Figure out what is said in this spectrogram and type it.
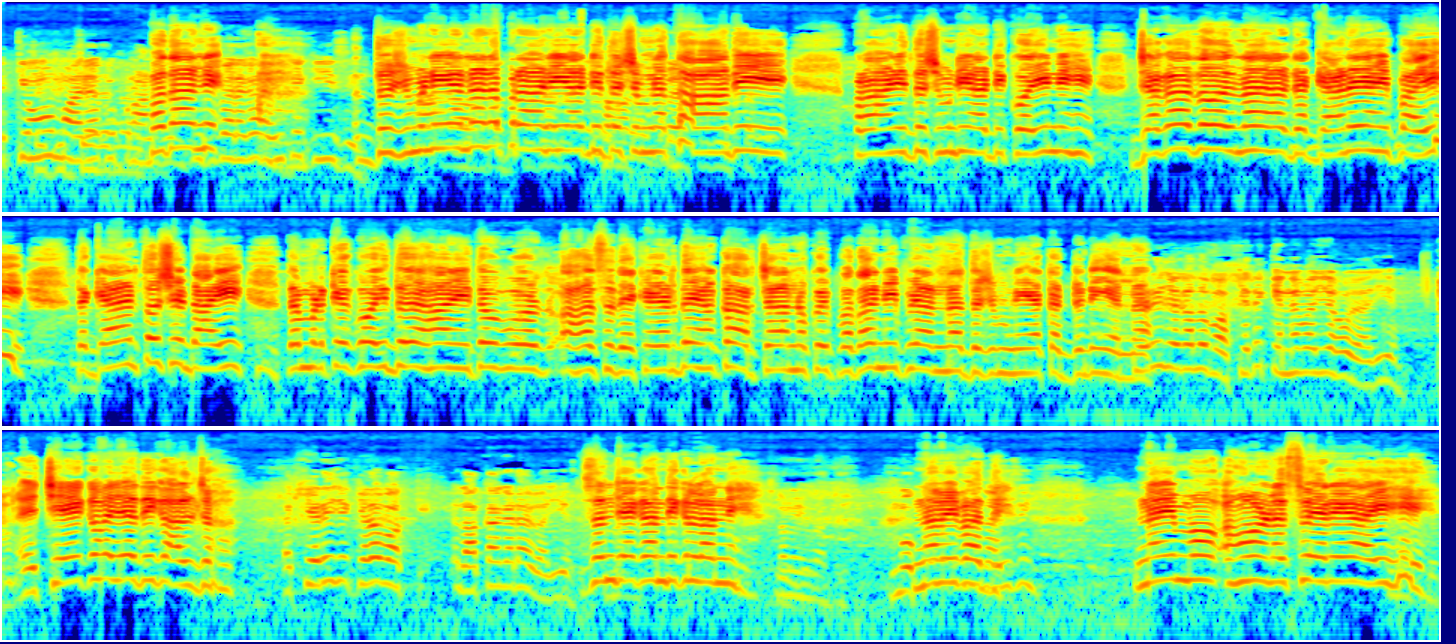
ਕਿਉਂ ਮਾਰਿਆ? ਕੋਈ ਪੁਰਾਣੀ ਪਤਾ ਨਹੀਂ। ਵਰਗਾ ਸੀ ਕਿ ਕੀ ਸੀ? ਦੁਸ਼ਮਣੀ ਇਹਨਾਂ ਨਾਲ ਪੁਰਾਣੀ ਸਾਡੀ ਦੁਸ਼ਮਣੀ ਤਾਂ ਦੀ ਪੁਰਾਣੀ ਦੁਸ਼ਮਣੀ ਸਾਡੀ ਕੋਈ ਨਹੀਂ ਜਗ੍ਹਾ ਤੋਂ ਇਹਨਾਂ ਸਾਡੇ ਗਹਿਣੇ ਅਸੀਂ ਪਾਈ ਤੇ ਗਹਿਣ ਤੋਂ ਛਡਾਈ ਤੇ ਮੁੜ ਕੇ ਕੋਈ ਹਾਨੀ ਤੋਂ ਹੱਸਦੇ ਖੇਡਦੇ ਹਾਂ। ਘਰ ਚ ਸਾਨੂੰ ਕੋਈ ਪਤਾ ਹੀ ਨਹੀਂ ਪਿਆ ਇਹਨਾਂ ਦੁਸ਼ਮਣੀਆਂ ਕੱਢਣੀ ਇਹਨਾਂ। ਕਿਹੜੀ ਜਗ੍ਹਾ ਤੋਂ ਵਾਕਿਆ ਤੇ ਕਿੰਨੇ ਵਜੇ ਹੋਇਆ ਜੀ ਇਹ? ਇਹ 6 ਵਜੇ ਦੀ ਗੱਲ ਜੋ। ਇਹ ਕਿਹੜੀ ਜ- ਕਿਹੜਾ ਵਾਕਿਆ ਇਲਾਕਾ ਕਿਹੜਾ ਹੈਗਾ ਜੀ? ਸੰਜੇ ਗਾਂਧੀ ਕਲੋਨੀ। ਨਵੀਂ ਸੀ? ਨਹੀਂ ਮੌ- ਹੁਣ ਸਵੇਰੇ ਆਈ ਸੀ।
